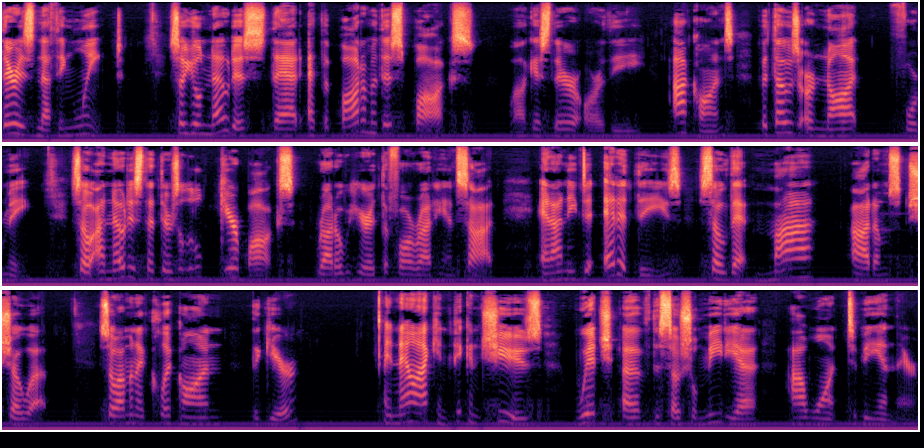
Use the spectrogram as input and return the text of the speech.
there is nothing linked. So you'll notice that at the bottom of this box, well I guess there are the icons, but those are not for me. So I notice that there's a little gearbox right over here at the far right hand side and I need to edit these so that my items show up. So I'm going to click on the gear. And now I can pick and choose which of the social media I want to be in there.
